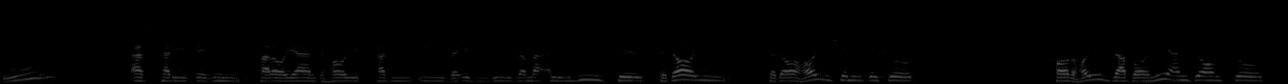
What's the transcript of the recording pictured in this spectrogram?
او از طریق این فرایندهای طبیعی و علی و معلولی که صدایی صداهایی شنیده شد کارهای زبانی انجام شد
